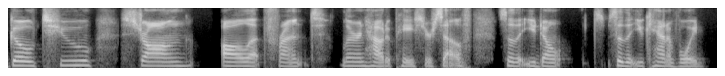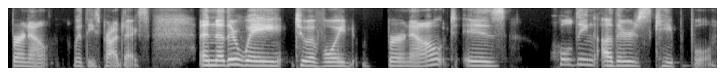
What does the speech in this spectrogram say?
go too strong all up front. Learn how to pace yourself so that you don't so that you can avoid burnout with these projects. Another way to avoid burnout is holding others capable.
